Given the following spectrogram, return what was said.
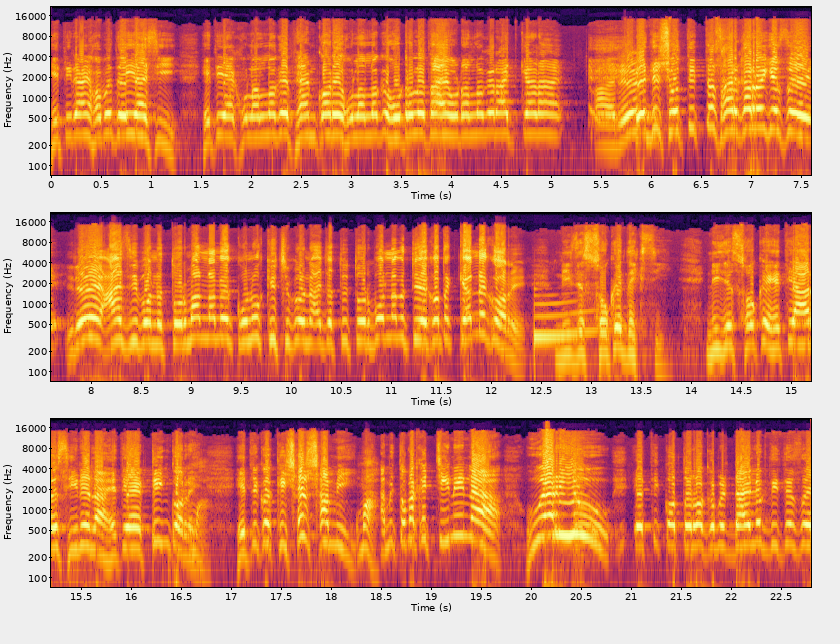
হেতিরাই হবে দেই আছি হেতি এক হোলার লগে ফ্যাম করে হোলার লগে হোটেলে তাই হোটার লগে রাত কাড়ায়। আরে। হেতি সত্যিত্ব সরকার হয়ে গেছে। রে আজ জীবনে তোর মার নামে কোনো কিছু করে যে তুই তোর বোন নামে তুই একথা কেন করে? নিজের চোখে দেখছি। নিজের চোখে হেতি আরে চিনে না হেতি অ্যাক্টিং করে। কয় কিসের স্বামী? আমি তোমাকে চিনি না। হু আর ইউ হেতি কত রকমের ডায়লগ দিতেছে।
